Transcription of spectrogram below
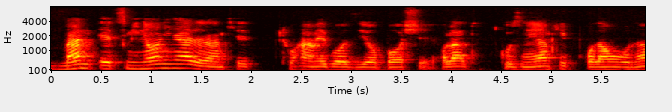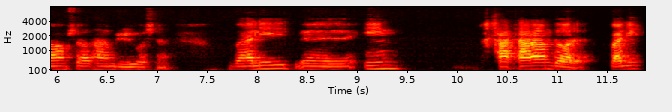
من اطمینانی ندارم که تو همه بازی ها باشه. حالا گزینه هم که خودم آوردم هم شاید همجوری باشه. ولی این خطر هم داره. ولی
